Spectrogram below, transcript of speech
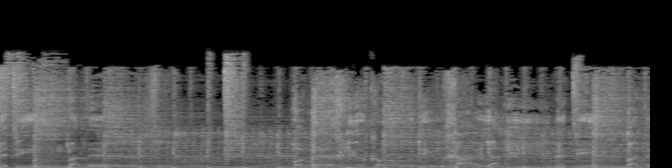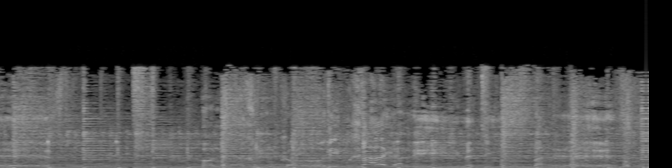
מתים בלב הולך לרקוד עם חיילים מתים בלב. הולך לרקוד עם חיילים מתים בלב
